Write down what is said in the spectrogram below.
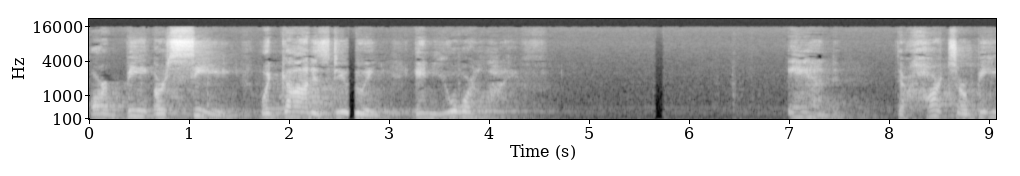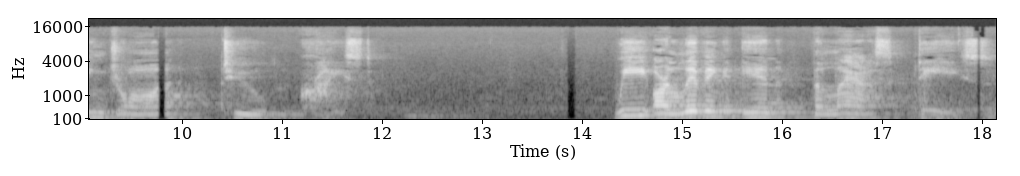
are, be, are seeing what God is doing in your life. And their hearts are being drawn to Christ. We are living in the last days.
